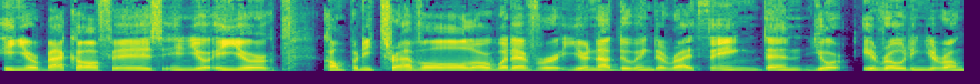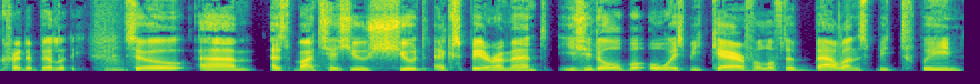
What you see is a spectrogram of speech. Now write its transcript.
in your back office, in your in your company travel or whatever, you're not doing the right thing, then you're eroding your own credibility. Mm. So, um, as much as you should experiment, you should always be careful of the balance between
